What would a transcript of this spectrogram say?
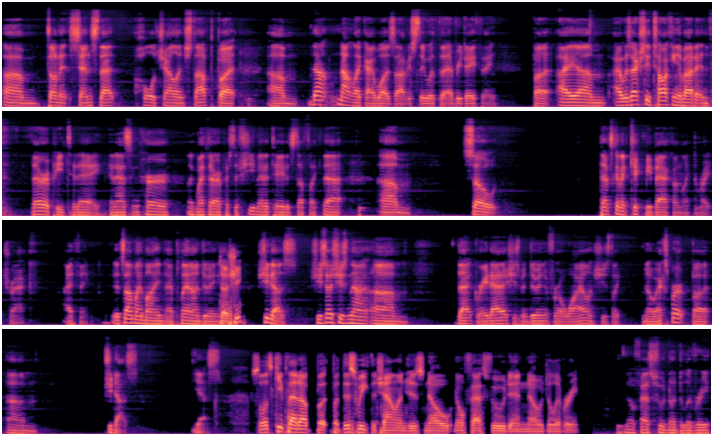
um, done it since that whole challenge stopped, but um, not not like I was obviously with the everyday thing. But I um I was actually talking about it in therapy today and asking her, like my therapist, if she meditated stuff like that. Um, so that's gonna kick me back on like the right track. I think it's on my mind. I plan on doing Does it. she? She does. She says she's not um, that great at it. She's been doing it for a while, and she's like no expert, but um, she does. Yes. So let's keep that up. But but this week the challenge is no no fast food and no delivery. no fast food, no delivery,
